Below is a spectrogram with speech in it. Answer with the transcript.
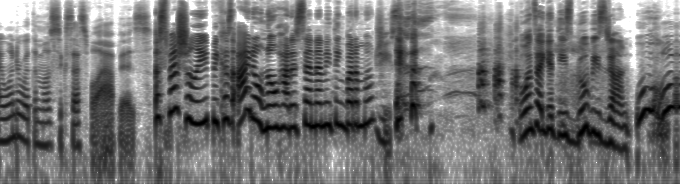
I wonder what the most successful app is. Especially because I don't know how to send anything but emojis. Once I get these boobies done, ooh,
